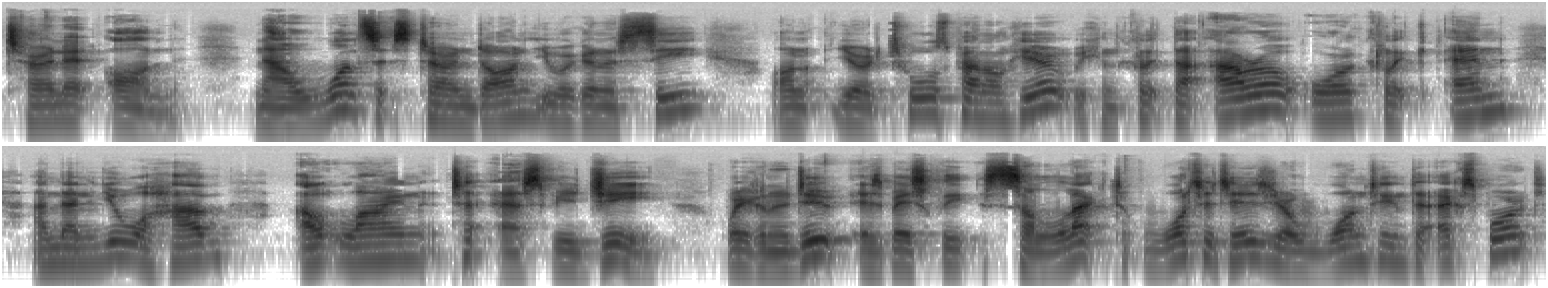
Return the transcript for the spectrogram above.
turn it on. Now, once it's turned on, you are going to see on your tools panel here, we can click that arrow or click N, and then you will have outline to SVG. What you're going to do is basically select what it is you're wanting to export,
